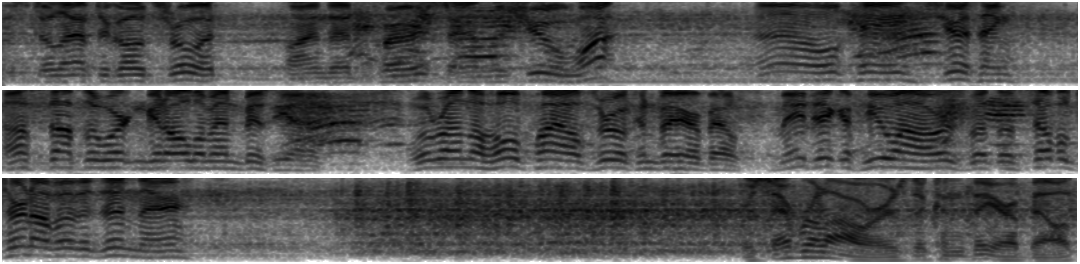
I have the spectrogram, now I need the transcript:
You still have to go through it. Find that purse and the shoe. What? Oh, okay, sure thing. I'll stop the work and get all the men busy on it. We'll run the whole pile through a conveyor belt. May take a few hours, but the stuff will turn up if it's in there. For several hours, the conveyor belt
